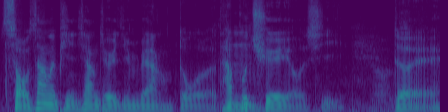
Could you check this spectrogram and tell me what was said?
手上的品相就已经非常多了，他不缺游戏，对，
